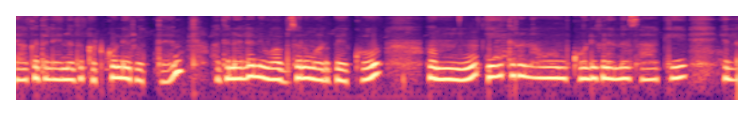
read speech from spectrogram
ಜಾಗದಲ್ಲಿ ಏನಾದರೂ ಕಟ್ಕೊಂಡಿರುತ್ತೆ, ಅದನ್ನೆಲ್ಲ ನೀವು ಅಬ್ಸರ್ವ್ ಮಾಡಬೇಕು. ಈ ಥರ ನಾವು ಕೋಳಿಗಳನ್ನು ಸಾಕಿ ಎಲ್ಲ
